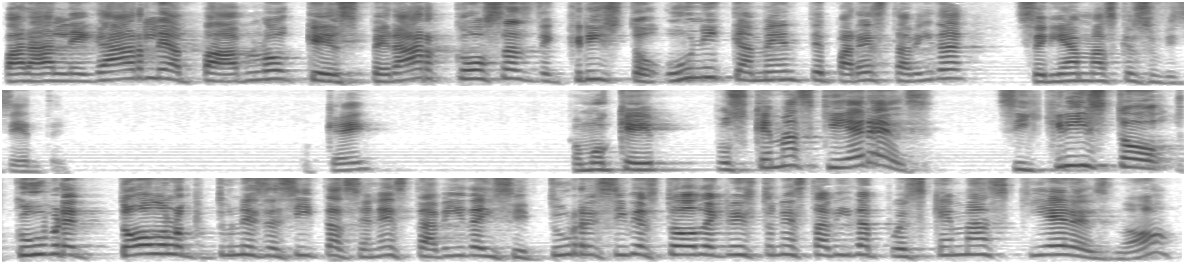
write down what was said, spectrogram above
para alegarle a Pablo que esperar cosas de Cristo únicamente para esta vida sería más que suficiente. ¿Ok? Como que, pues, ¿qué más quieres? Si Cristo cubre todo lo que tú necesitas en esta vida y si tú recibes todo de Cristo en esta vida, pues, ¿qué más quieres, no?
